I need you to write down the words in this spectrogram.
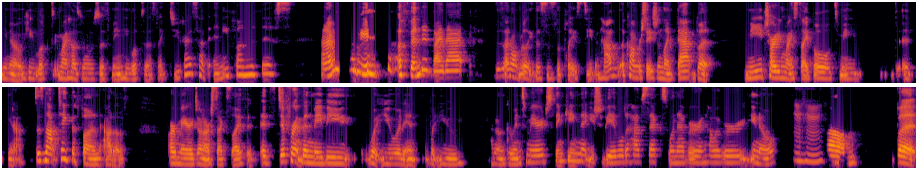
you know he looked my husband was with me and he looked at us like do you guys have any fun with this? And i was pretty offended by that. This i don't really this is the place to even have a conversation like that but me charting my cycle to me it you know does not take the fun out of our marriage and our sex life. It, it's different than maybe what you would in, what you i don't know go into marriage thinking that you should be able to have sex whenever and however you know. Mm-hmm. um but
